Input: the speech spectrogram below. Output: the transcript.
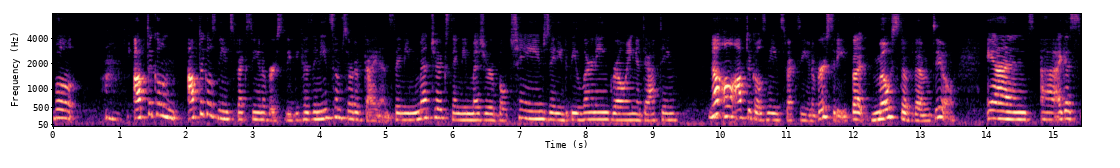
Well, optical opticals need Spexy University because they need some sort of guidance. They need metrics, they need measurable change, they need to be learning, growing, adapting. Not all opticals need Spexy University, but most of them do. And uh, I guess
